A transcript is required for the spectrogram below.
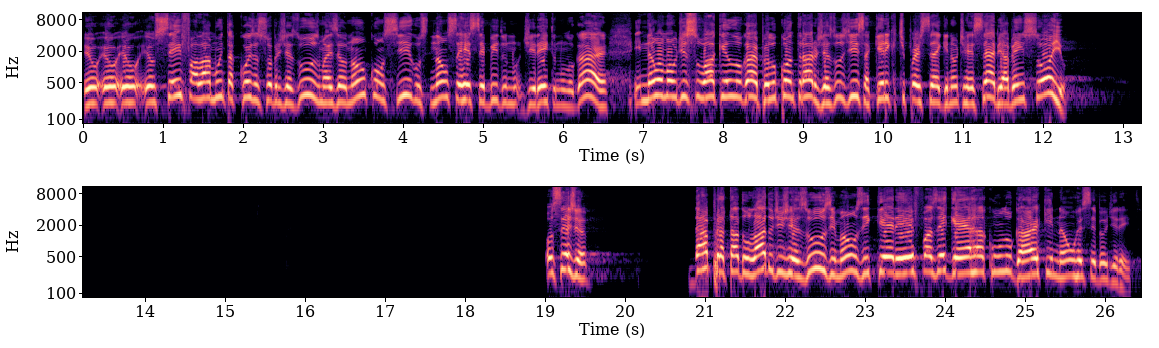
Eu, eu, eu, eu sei falar muita coisa sobre Jesus, mas eu não consigo não ser recebido no, direito no lugar e não amaldiçoar aquele lugar. Pelo contrário, Jesus disse: aquele que te persegue e não te recebe, abençoe-o. Ou seja, dá para estar tá do lado de Jesus, irmãos, e querer fazer guerra com um lugar que não recebeu direito.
